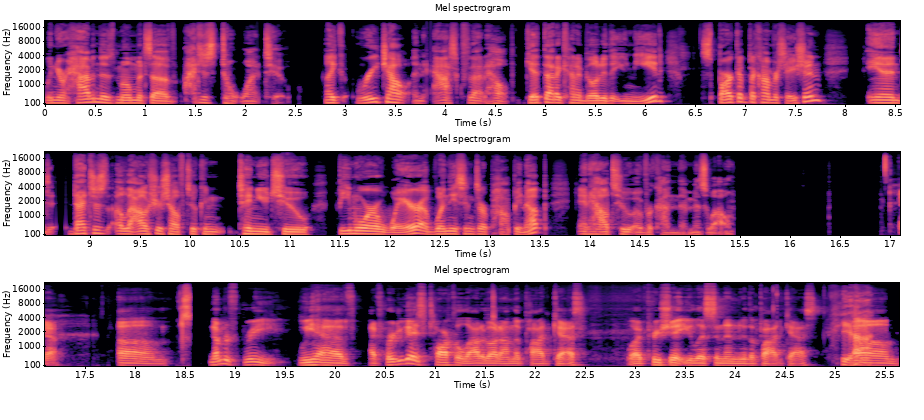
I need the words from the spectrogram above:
when you're having those moments of, I just don't want to, like reach out and ask for that help, get that accountability that you need, spark up the conversation. And that just allows yourself to continue to be more aware of when these things are popping up and how to overcome them as well. Yeah. Um, number three, we have I've heard you guys talk a lot about on the podcast. Well, I appreciate you listening to the podcast. Yeah. Um,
